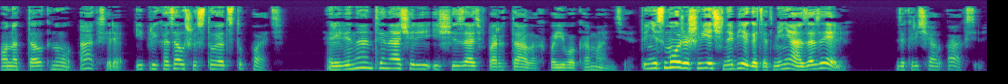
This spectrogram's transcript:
Он оттолкнул Акселя и приказал шестой отступать. Ревенанты начали исчезать в порталах по его команде. «Ты не сможешь вечно бегать от меня, Азазель!» — закричал Аксель.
